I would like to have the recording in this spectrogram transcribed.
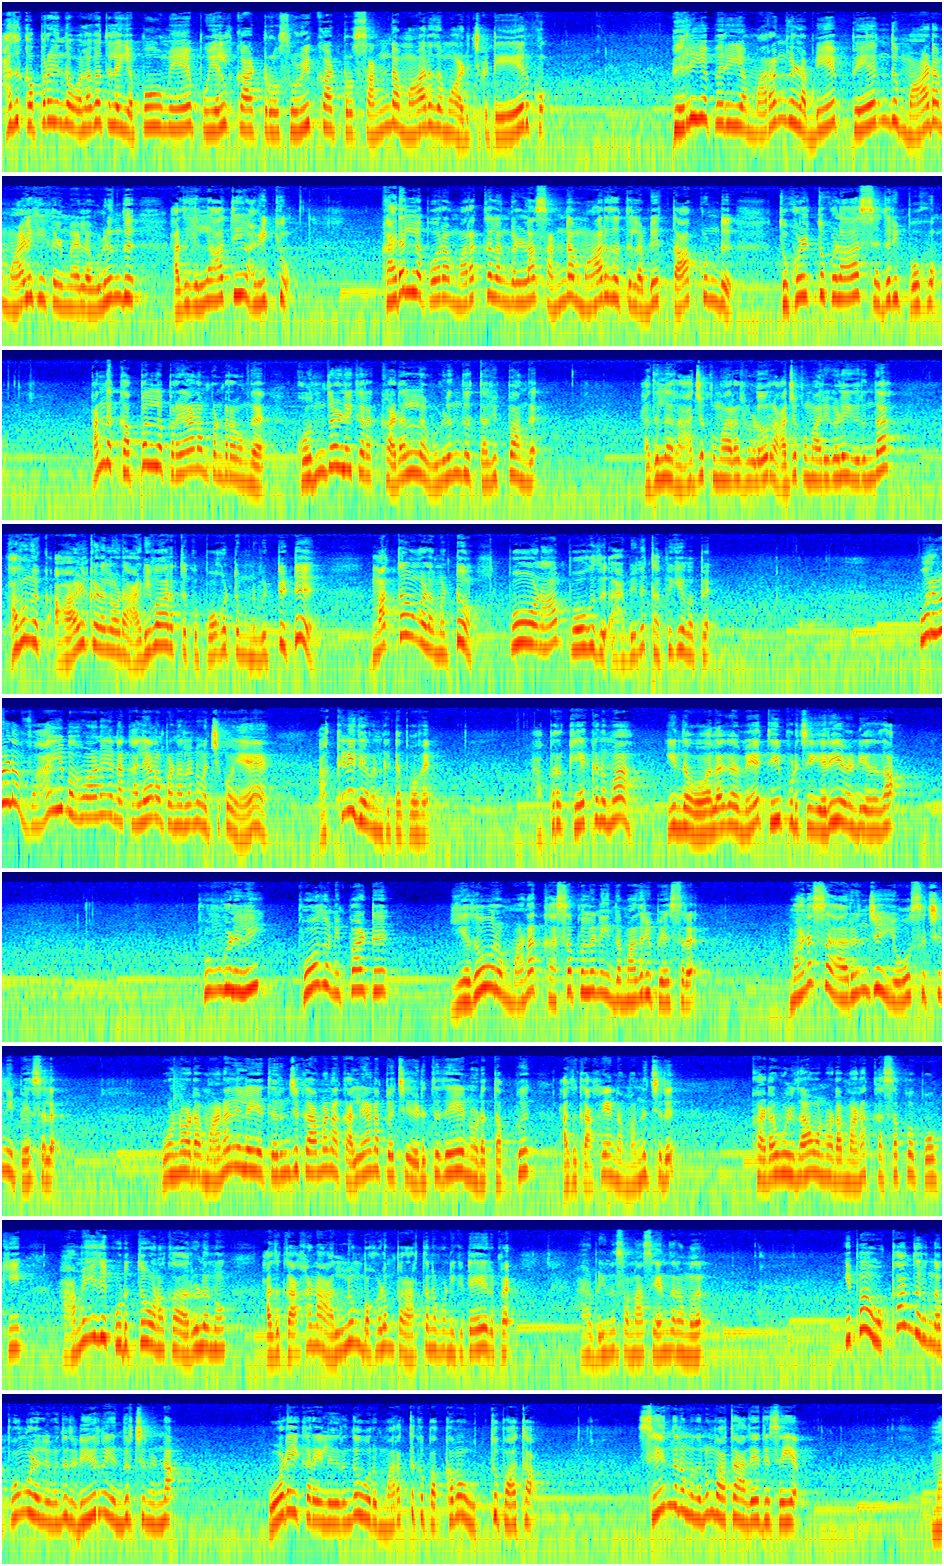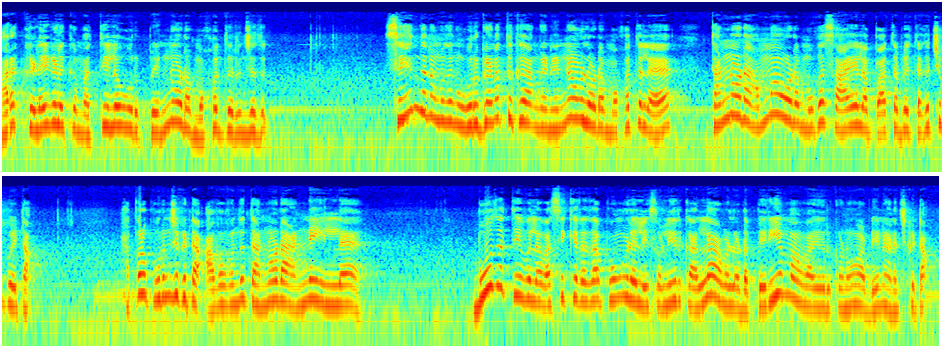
அதுக்கப்புறம் இந்த உலகத்தில் எப்போவுமே புயல் காற்றோ சுழிக்காற்றும் சண்டை மாறுதமும் அடிச்சுக்கிட்டே இருக்கும். பெரிய பெரிய மரங்கள் அப்படியே பேர்ந்து மாட மாளிகைகள் மேலே விழுந்து அது எல்லாத்தையும் அழிக்கும். கடலில் போகிற மரக்கலங்கள்லாம் சண்டை மாறுதத்தில் அப்படியே தாக்குண்டு துகள் துகளாக செதறி போகும். அந்த கப்பலில் பிரயாணம் பண்ணுறவங்க கொந்தளிக்கிற கடலில் விழுந்து தவிப்பாங்க. அதில் ராஜகுமாரர்களோ ராஜகுமாரிகளோ இருந்தால் அவங்க ஆழ்கடலோட அடிவாரத்துக்கு போகட்டும்னு விட்டுட்டு மற்றவங்கள மட்டும் போனா போகுது அப்படின்னு தப்பிக்க வைப்பேன். ஒருவேளை வாயு பகவானை என்னை கல்யாணம் பண்ணலைன்னு வச்சுக்கோயேன் அக்னி தேவன் கிட்ட போவேன். அப்புறம் கேட்கணுமா? இந்த உலகமே தீப்பிடிச்சி எரிய வேண்டியது தான் பூங்குழலி போதும் நிப்பாட்டு. ஏதோ ஒரு மனக்கசப்பில் நீ இந்த மாதிரி பேசுகிற மனசை அறிஞ்சு யோசிச்சு நீ பேசலை. உன்னோட மனநிலையை தெரிஞ்சுக்காம நான் கல்யாண பேச்சு எடுத்ததே என்னோட தப்பு. அதுக்காக என்னை மன்னிச்சிடு கடவுள் தான் உன்னோட மனக்கசப்பை போக்கி அமைதி கொடுத்து உனக்கு அருளணும். அதுக்காக நான் அல்லும் பகலும் பிரார்த்தனை பண்ணிக்கிட்டே இருப்பேன் அப்படின்னு சொன்னா சேந்தன முதன் இப்போ உட்காந்துருந்த பூங்குழலி வந்து திடீர்னு எந்திரிச்சு நின்னா. ஓடைக்கரையிலிருந்து ஒரு மரத்துக்கு பக்கமாக உத்து பார்த்தா. சேந்திரமுதனும் பார்த்தான் அதே திசையை. மரக்கிளைகளுக்கு மத்தியில் ஒரு பெண்ணோட முகம் தெரிஞ்சது. சேந்தனமுதன் ஒரு கணத்துக்கு அங்கே நின்னவளோட முகத்தில் தன்னோட அம்மாவோட முக சாயலை பார்த்து அப்படியே தகச்சு போயிட்டான். அப்புறம் புரிஞ்சுக்கிட்டான் அவள் வந்து தன்னோட அன்னை இல்லை. பூதத்தீவில் வசிக்கிறதா பூங்குழலி சொல்லியிருக்கால அவளோட பெரியம்மாவாக இருக்கணும் அப்படின்னு நினச்சிக்கிட்டான்.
